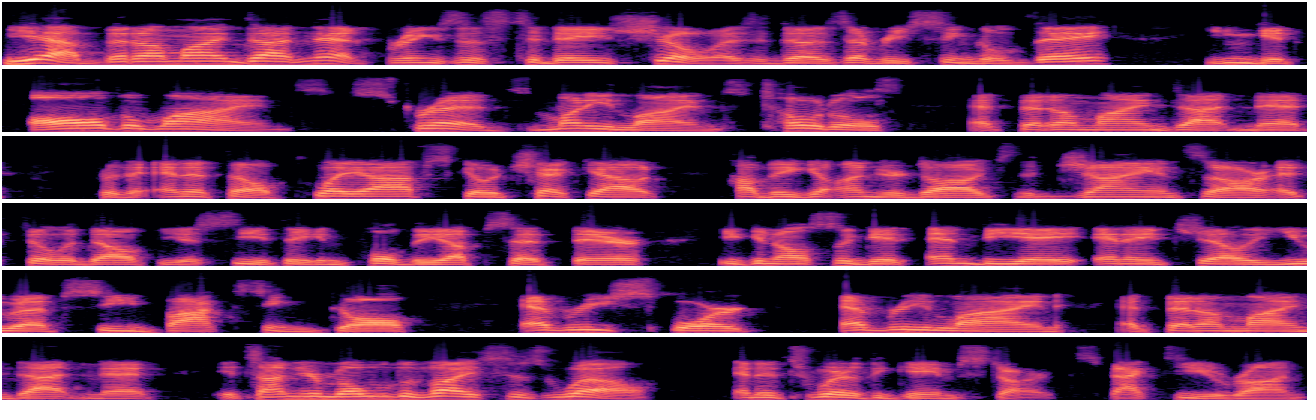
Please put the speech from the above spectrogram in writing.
Yeah, betonline.net brings us today's show as it does every single day. You can get all the lines, spreads, money lines, totals at betonline.net for the NFL playoffs. Go check out how big underdogs the Giants are at Philadelphia. See if they can pull the upset there. You can also get NBA, NHL, UFC, boxing, golf, every sport, every line at betonline.net. It's on your mobile device as well, and it's where the game starts. Back to you, Ron.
